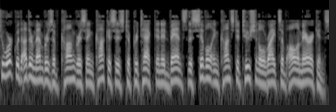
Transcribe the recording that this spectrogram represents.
to work with other members of Congress and caucuses to protect and advance the civil and constitutional rights of all Americans,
